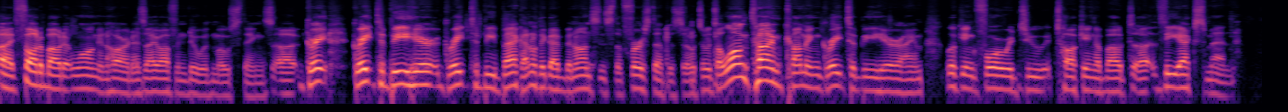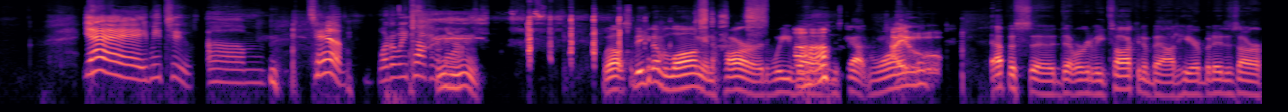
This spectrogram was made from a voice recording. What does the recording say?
I thought about it long and hard, as I often do with most things. Uh, great, great to be here. Great to be back. I don't think I've been on since the first episode, so it's a long time coming. Great to be here. I am looking forward to talking about uh, the X Men. Yay, me too. Um, Tim, what are we talking about? Mhm. Well, speaking of long and hard, we've uh, Uh-huh. just got one episode that we're going to be talking about here, but it is our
